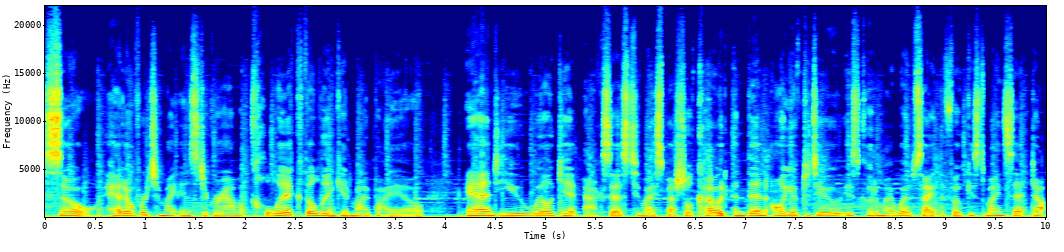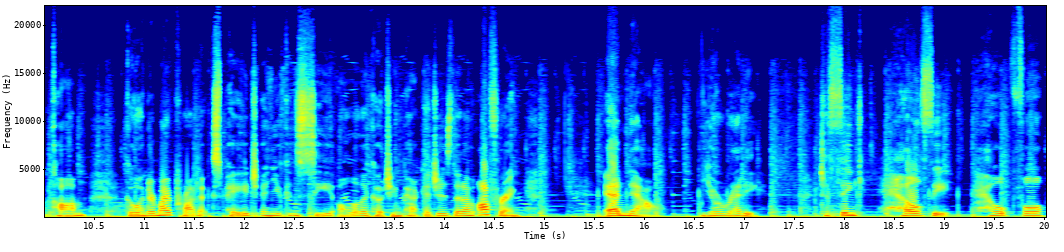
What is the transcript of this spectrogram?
So head over to my Instagram, click the link in my bio, and you will get access to my special code. And then all you have to do is go to my website, thefocusedmindset.com, go under my products page, and you can see all of the coaching packages that I'm offering. And now you're ready to think healthy, helpful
